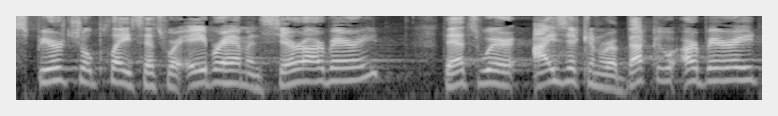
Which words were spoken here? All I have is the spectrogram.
spiritual place. That's where Abraham and Sarah are buried. That's where Isaac and Rebekah are buried.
